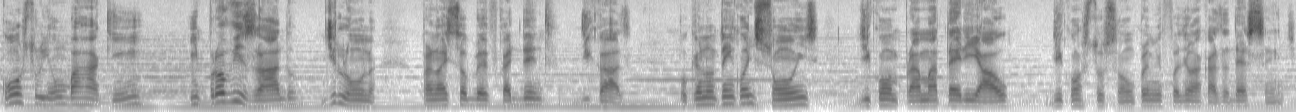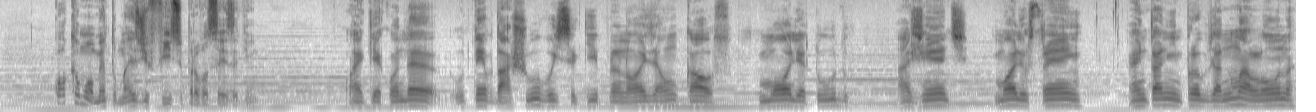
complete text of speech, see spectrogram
construir um barraquinho improvisado de lona para nós sobreviver dentro de casa, porque eu não tenho condições de comprar material de construção para mim fazer uma casa decente. Qual que é o momento mais difícil para vocês aqui? Mas que quando é o tempo da chuva, isso aqui para nós é um caos. Molha tudo, a gente, molha os trem, a gente está improvisando numa lona,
